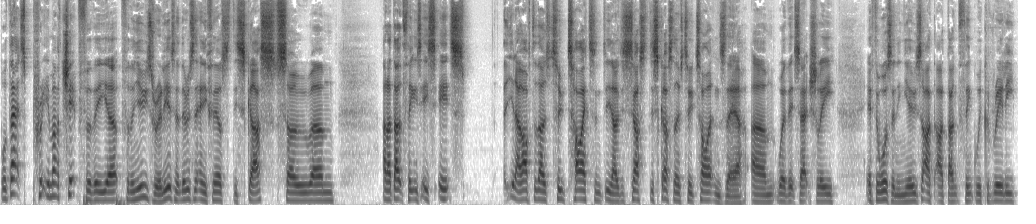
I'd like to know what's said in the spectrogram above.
well, that's pretty much it for the uh, for the news, really, isn't it? There isn't anything else to discuss. So, um, and I don't think it's, it's it's you know after those two titans, you know, discuss discussing those two titans there, um, whether it's actually if there was any news, I, I don't think we could really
